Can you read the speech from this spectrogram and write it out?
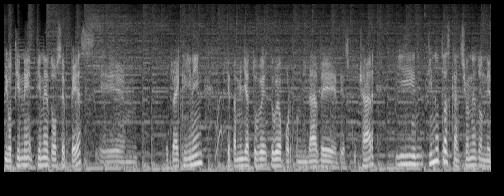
digo, tiene, tiene dos EPs, eh, Dry Cleaning, que también ya tuve, tuve oportunidad de, de escuchar, y tiene otras canciones donde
